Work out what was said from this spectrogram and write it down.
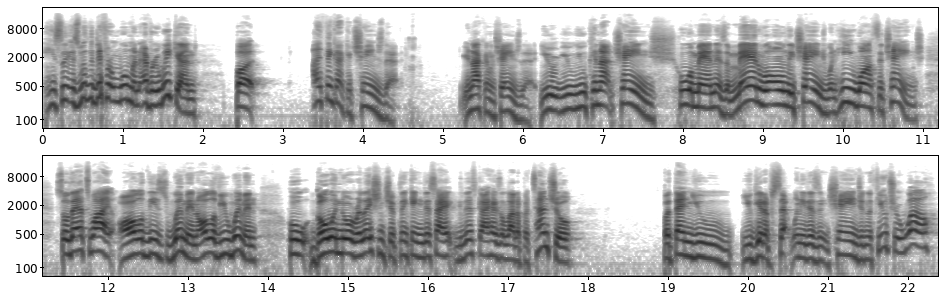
he's, he's with a different woman every weekend, but I think I could change that. You're not going to change that. You, you, you cannot change who a man is. A man will only change when he wants to change. So that's why all of these women, all of you women who go into a relationship thinking this guy, this guy has a lot of potential, but then you, you get upset when he doesn't change in the future, well,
